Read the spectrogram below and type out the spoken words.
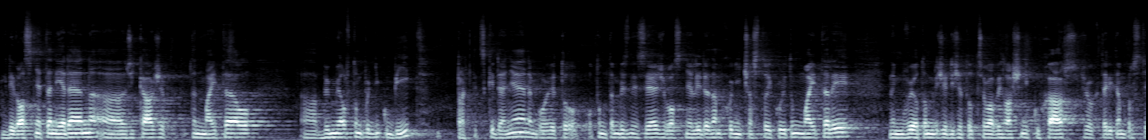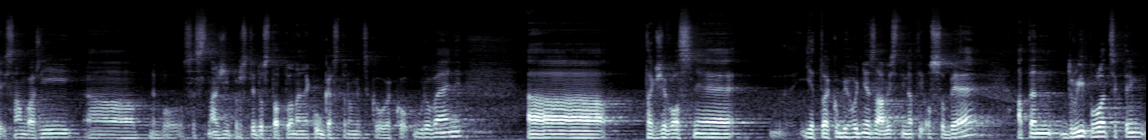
kdy vlastně ten jeden říká, že ten majitel by měl v tom podniku být prakticky denně, nebo je to o tom ten biznis je, že vlastně lidé tam chodí často i kvůli tomu majiteli, Nemluví o tom, je, když je to třeba vyhlášený kuchař, že, který tam prostě i sám vaří, a, nebo se snaží prostě dostat to na nějakou gastronomickou jako úroveň. A, takže vlastně je to jakoby hodně závislý na té osobě. A ten druhý pohled, se kterým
